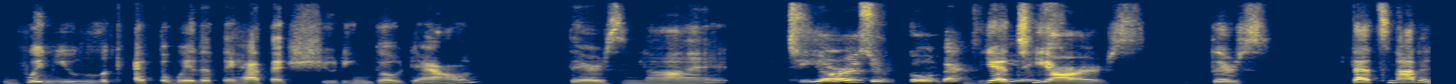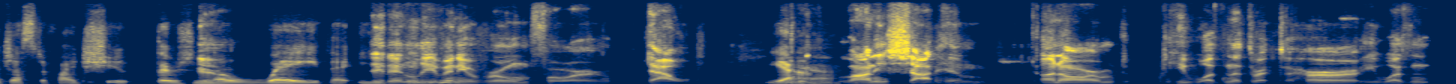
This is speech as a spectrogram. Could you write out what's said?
when you look at the way that they had that shooting go down there's not TRs or going back to yeah TRs. trs there's that's not a justified shoot there's Yeah. no way that you they didn't leave any room for doubt yeah Yeah. Lani shot him unarmed. He wasn't a threat to her. He wasn't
